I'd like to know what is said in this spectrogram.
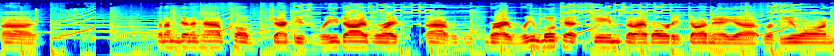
uh, that I'm gonna have called Jackie's Redive, where I uh, where I relook at games that I've already done a uh, review on,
